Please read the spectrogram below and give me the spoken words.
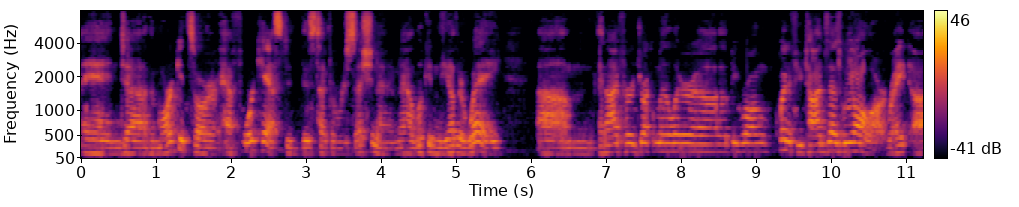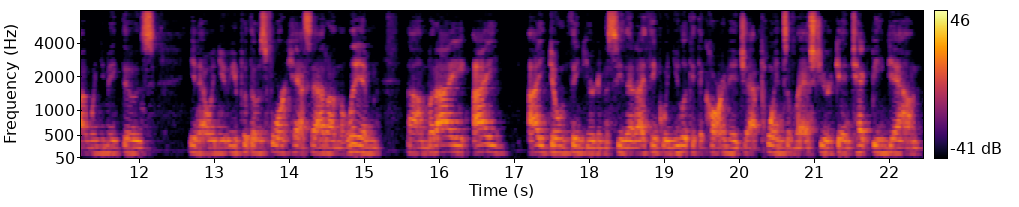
and uh, the markets are have forecasted this type of recession and are now looking the other way. Um, and I've heard Druckenmiller uh, be wrong quite a few times, as we all are, right? Uh, when you make those, you know, when you, you put those forecasts out on the limb. Um, but I I I don't think you're going to see that. I think when you look at the carnage at points of last year, again, tech being down,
